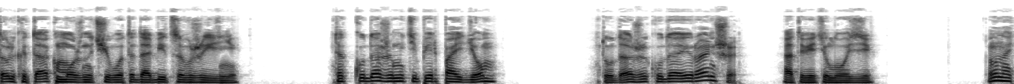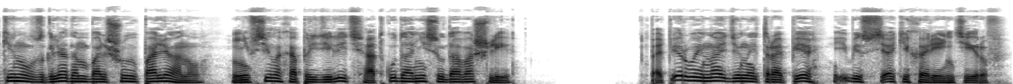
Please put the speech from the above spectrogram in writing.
Только так можно чего-то добиться в жизни. Так куда же мы теперь пойдем? Туда же, куда и раньше, ответил Оззи. Он окинул взглядом большую поляну, не в силах определить, откуда они сюда вошли. По первой найденной тропе и без всяких ориентиров.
